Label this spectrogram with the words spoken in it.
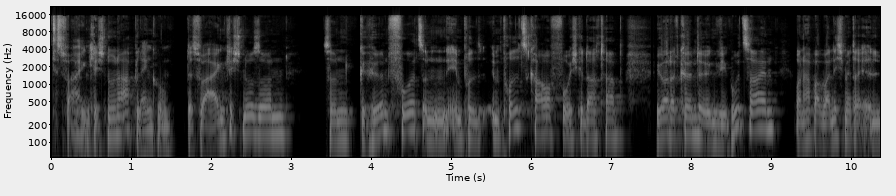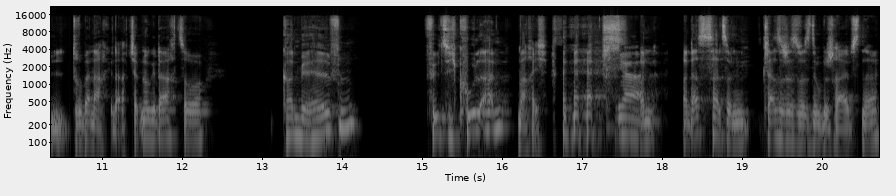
das war eigentlich nur eine Ablenkung. Das war eigentlich nur so ein so ein Gehirnfurz und ein Impul Impulskauf, wo ich gedacht habe, ja, das könnte irgendwie gut sein und habe aber nicht mehr dr drüber nachgedacht. Ich habe nur gedacht, so, kann mir helfen, fühlt sich cool an, mache ich. ja. Und, und das ist halt so ein klassisches, was du beschreibst, ne?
